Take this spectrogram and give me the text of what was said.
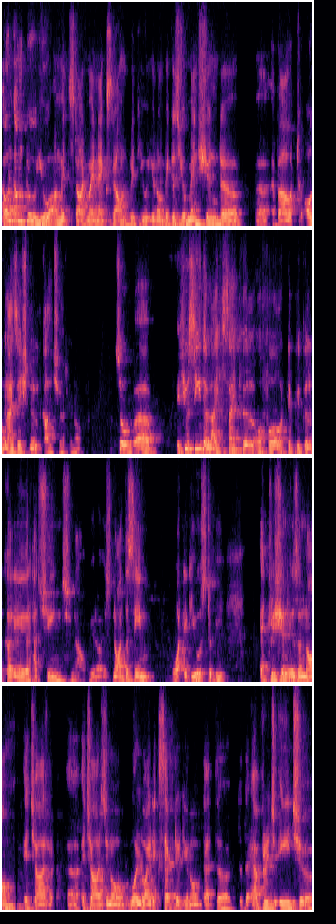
I want to come to you, Amit. Start my next round with you. You know, because you mentioned uh, uh, about organizational culture. You know, so uh, if you see the life cycle of a typical career has changed now. You know, it's not the same what it used to be. Attrition is a norm. HR uh, HRs, you know, worldwide accepted, you know, that uh, the, the, average age uh,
